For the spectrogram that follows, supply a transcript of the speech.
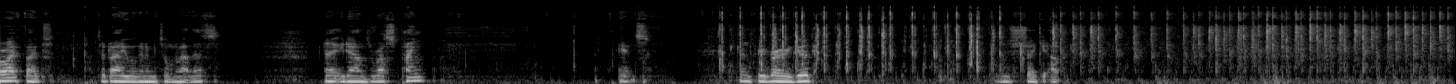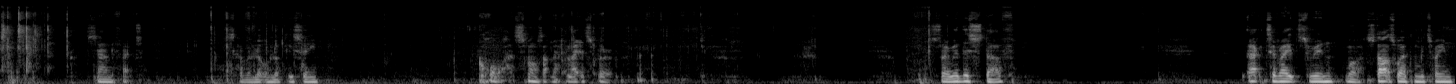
right, folks. Today we're going to be talking about this Dirty Downs Rust Paint. It's going to be very good. Just shake it up. Sound effects. Let's have a little looky see. Oh, it smells like methylated spirit. So with this stuff, activates within, well, starts working between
